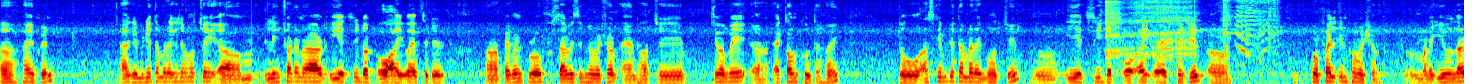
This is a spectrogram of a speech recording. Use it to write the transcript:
হাই ফ্রেন্ড আগের ভিডিওতে আমরা দেখেছিলাম হচ্ছে link shortener exe dot io ওয়েবসাইটের payment proof service information and হচ্ছে কীভাবে অ্যাকাউন্ট খুলতে হয়। তো আজকের ভিডিওতে আমরা দেখব হচ্ছে ইএক্সি ডট ওআই ওয়েবসাইটের প্রোফাইল ইনফরমেশন মানে ইউজার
